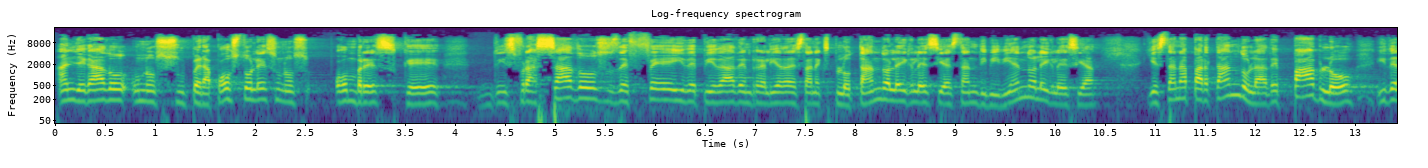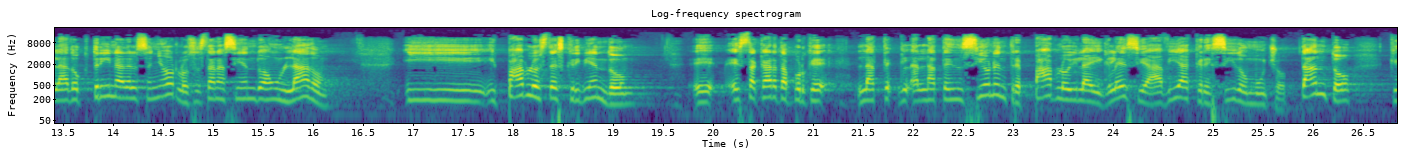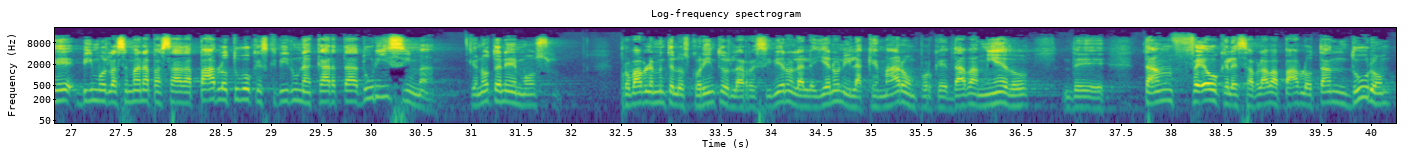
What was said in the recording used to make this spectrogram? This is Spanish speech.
han llegado unos superapóstoles, unos hombres que disfrazados de fe y de piedad en realidad están explotando a la iglesia, están dividiendo a la iglesia y están apartándola de Pablo y de la doctrina del Señor, los están haciendo a un lado. Y, Pablo está escribiendo eh, esta carta porque la, la tensión entre Pablo y la iglesia había crecido mucho, tanto que vimos la semana pasada, Pablo tuvo que escribir una carta durísima que no tenemos, Probablemente los corintios la recibieron, la leyeron y la quemaron porque daba miedo de tan feo que les hablaba Pablo, tan duro.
